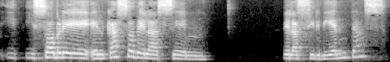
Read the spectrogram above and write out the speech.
y, sobre el caso de las, em, de las sirvientas,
